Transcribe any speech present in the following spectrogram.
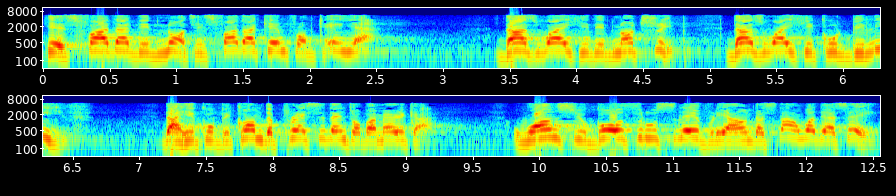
His father did not. His father came from Kenya. That's why he did not trip. That's why he could believe. that he could become the president of America. Once you go through slavery, I understand what they're saying.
